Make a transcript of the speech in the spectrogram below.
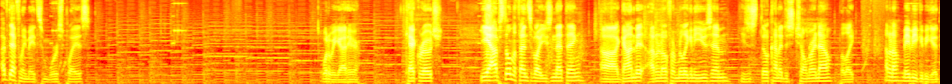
I've definitely made some worse plays. What do we got here? Kekroach. Yeah, I'm still on the fence about using that thing. Uh, Gambit, I don't know if I'm really going to use him. He's just still kind of just chilling right now. But, like, I don't know. Maybe it could be good.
